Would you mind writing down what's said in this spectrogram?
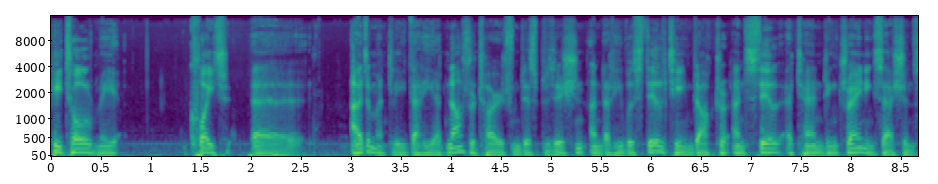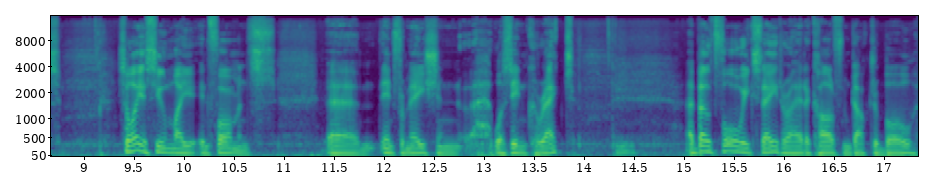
He told me quite uh, adamantly that he had not retired from this position and that he was still team doctor and still attending training sessions. So I assume my informant's um, information was incorrect. About four weeks later, I had a call from Dr. Bowe.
